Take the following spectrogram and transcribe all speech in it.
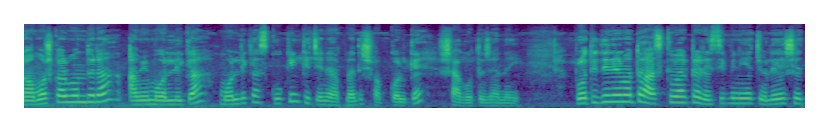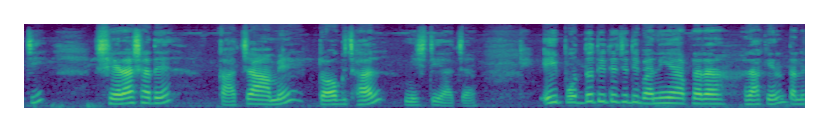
নমস্কার বন্ধুরা, আমি মল্লিকা। মল্লিকাস কুকিং কিচেনে আপনাদের সকলকে স্বাগত জানাই। প্রতিদিনের মতো আজকেও একটা রেসিপি নিয়ে চলে এসেছি। সেরা স্বাদের কাঁচা আমের টক ঝাল মিষ্টি আচার। এই পদ্ধতিতে যদি বানিয়ে আপনারা রাখেন, তাহলে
